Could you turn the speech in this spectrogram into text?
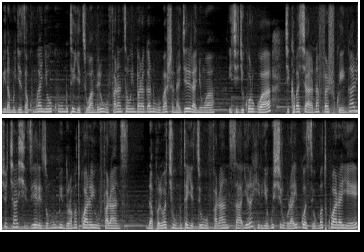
binamugeza ku mwanya wo kuba umutegetsi wa mbere w'Ubufaransa w'imbaraga n'ububasha ntagereranywa. Iki gikorwa kikaba cyaranafashwe nk'ari cyo cyashyize iherezo mu mpinduramatwara y'Ubufaransa. Napoleon wakiwe umutegetsi w'Ubufaransa yarahiriye gushyira uburayi bwose mu matwara ye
